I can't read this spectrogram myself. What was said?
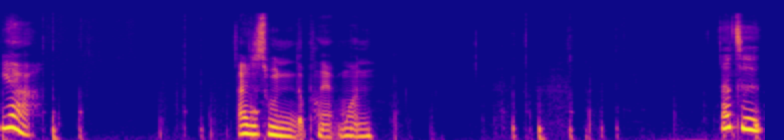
Yeah. I just wanted to plant one. That's it.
